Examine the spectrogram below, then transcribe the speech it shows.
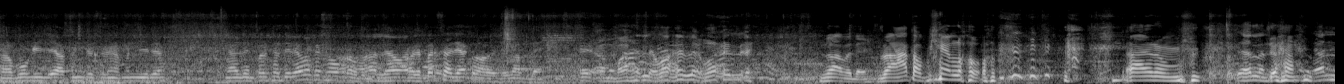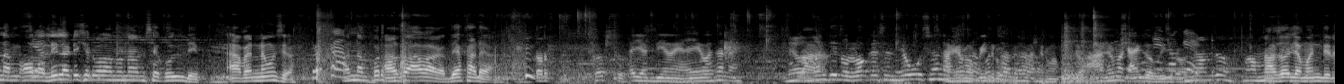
હા પોગી જાય શંકરેશ્વરીના મંદિરે ત્યાં જઈને પ્રસાદી લેવા કે છોકરો લેવા. પ્રસાદી આટલો આવે છે આપણે એ આ વાહેલે વાહેલે વાહેલે. જો બધા. આ તો પેલો. એનું ઓલા લીલા ટી શર્ટ વાળાનું નામ છે કુલદીપ. આ બંને શું? છે નામ આ તો આવા દેખાડે. આવ્યો છે ને. વાહ. મંદિરનું લોકેશન એવું છે ને આગળમાં. આગળમાં કાંઈ ગયો લે મંદિર.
